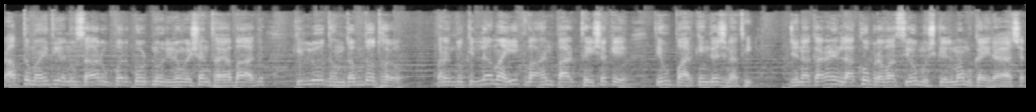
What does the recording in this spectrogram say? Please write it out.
પ્રાપ્ત માહિતી અનુસાર ઉપરકોટનું રિનોવેશન થયા બાદ કિલ્લો ધમધમતો થયો, પરંતુ કિલ્લામાં એક વાહન પાર્ક થઈ શકે તેવું પાર્કિંગ જ નથી, જેના કારણે લાખો પ્રવાસીઓ મુશ્કેલમાં મુકાઈ રહ્યા છે.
